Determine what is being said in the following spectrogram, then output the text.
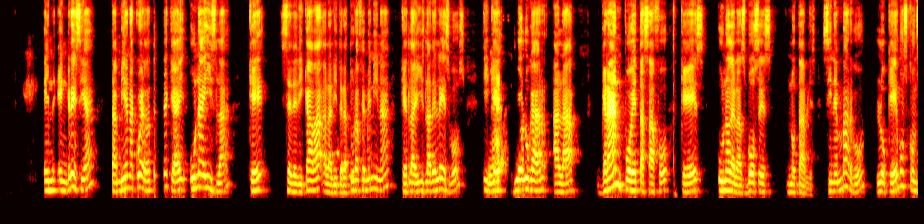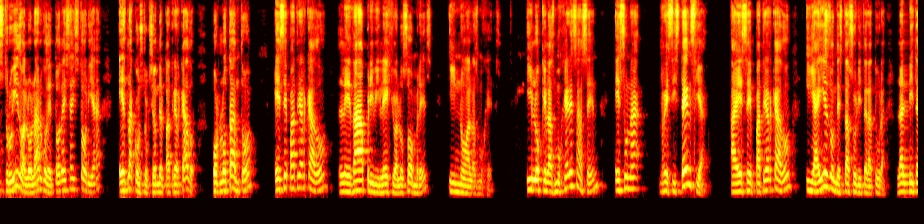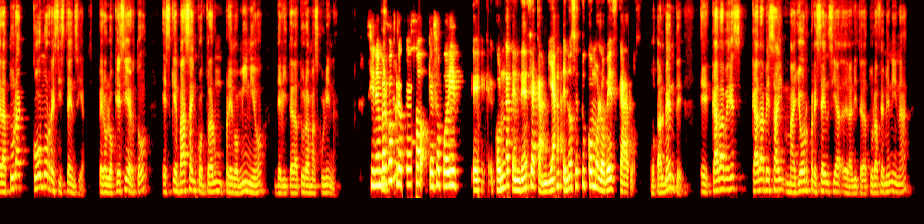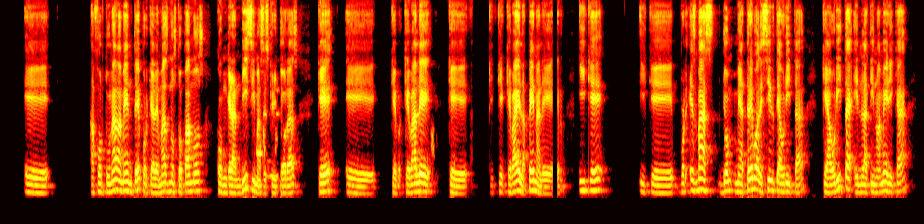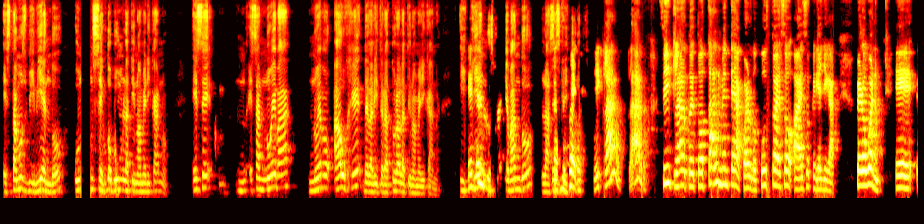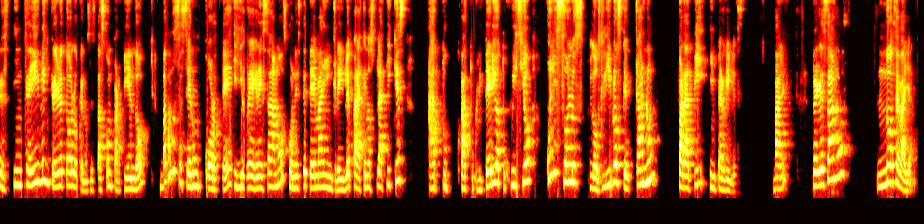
En, en Grecia, también acuérdate que hay una isla que se dedicaba a la literatura femenina, que es la isla de Lesbos, y que dio lugar a la gran poeta Safo, que es una de las voces notables. Sin embargo, lo que hemos construido a lo largo de toda esa historia es la construcción del patriarcado. Por lo tanto, ese patriarcado le da privilegio a los hombres y no a las mujeres. Y lo que las mujeres hacen es una resistencia a ese patriarcado y ahí es donde está su literatura. La literatura como resistencia, pero lo que es cierto es que vas a encontrar un predominio de literatura masculina. Sin embargo, creo que eso, que eso puede ir eh, con una tendencia cambiante. No sé tú cómo lo ves, Carlos. Totalmente. Eh, cada, vez, cada vez hay mayor presencia de la literatura femenina. Eh, afortunadamente, porque además nos topamos con grandísimas escritoras que, que, vale, que, que, vale la pena leer y que, y que, es más, yo me atrevo a decirte ahorita que ahorita en Latinoamérica estamos viviendo un segundo boom latinoamericano. Ese esa nueva, nuevo auge de la literatura latinoamericana. ¿Y quién lo está llevando? Las, escritoras. Sí, claro, claro. Sí, claro, totalmente de acuerdo. Justo a eso, a eso quería llegar. Pero bueno, eh, es increíble, increíble todo lo que nos estás compartiendo. Vamos a hacer un corte y regresamos con este tema increíble para que nos platiques a tu, a tu criterio, a tu juicio, cuáles son los, los libros que canon para ti imperdibles. ¿Vale? Regresamos, no se vayan.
